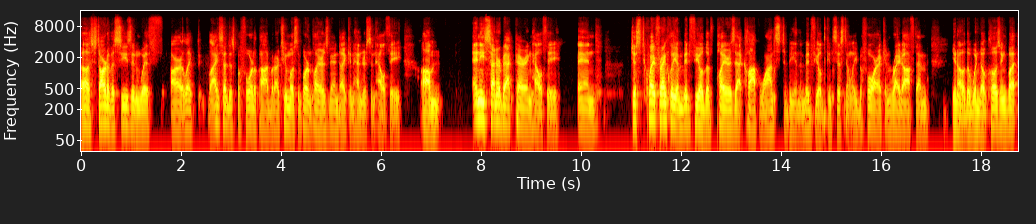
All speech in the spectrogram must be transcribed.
a start of a season with our like I said this before the pod, but our two most important players, Van Dijk and Henderson, healthy. Um, any center back pairing healthy, and just quite frankly, a midfield of players that Klopp wants to be in the midfield consistently before I can write off them, you know, the window closing. But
